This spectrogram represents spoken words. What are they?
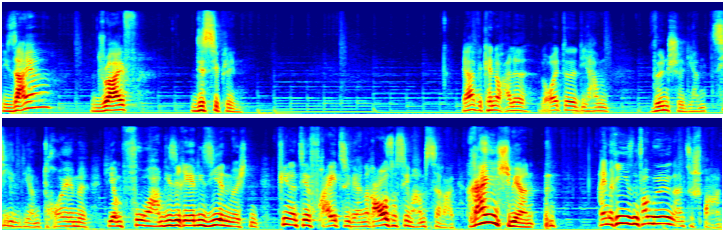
Desire, Drive, Discipline. Ja, wir kennen auch alle Leute, die haben Wünsche, die haben Ziele, die haben Träume, die haben Vorhaben, die sie realisieren möchten, finanziell frei zu werden, raus aus dem Hamsterrad, reich werden, ein Riesenvermögen anzusparen,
